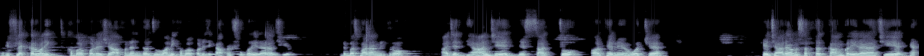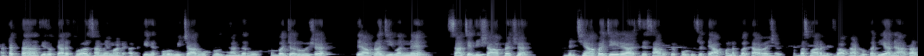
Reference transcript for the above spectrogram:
રિફ્લેક્ટ કરવાની ખબર પડે છે, આપણને અંદર જોવાની ખબર પડે છે કે આપણે શું કરી રહ્યા છીએ. એટલે બસ મારા મિત્રો, આ જે ધ્યાન છે, જે સાચો અર્થ એનો એવો જ છે કે જ્યારે અમે સતત કામ કરી રહ્યા છીએ ક્યાં અટકતા નથી, તો ત્યારે થોડા સમય માટે અટકીને થોડું વિચારવું, થોડું ધ્યાન ધરવું ખૂબ જ જરૂરી છે. તે આપણા જીવનને સાચી દિશા આપે છે અને જ્યાં આપણે જઈ રહ્યા છીએ સારું કે ખોટું છે તે આપણને બતાવે છે. બસ મારા મિત્રો, આપણે આટલું કરીએ અને આગળ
